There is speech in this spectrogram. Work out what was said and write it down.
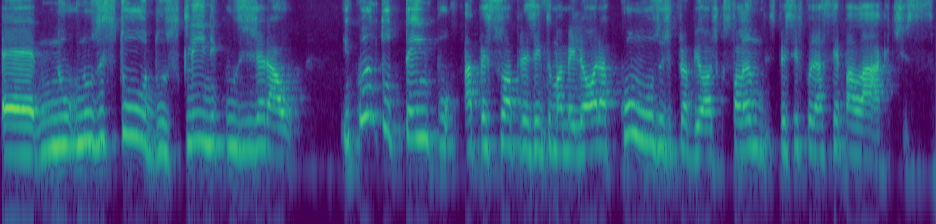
é, no, nos estudos clínicos em geral, em quanto tempo a pessoa apresenta uma melhora com o uso de probióticos, falando específico da cepa lactis?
